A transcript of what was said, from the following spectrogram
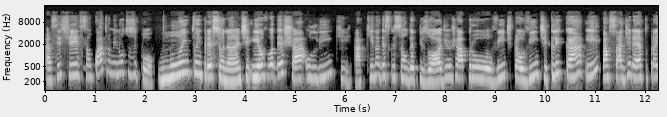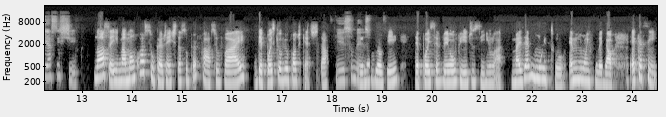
Assisti, são quatro minutos e pouco. Muito impressionante. E eu vou deixar o link aqui na descrição do episódio já para o ouvinte, para ouvinte clicar e passar direto para ir assistir. Nossa, e mamão com açúcar, gente, tá super fácil. Vai depois que ouvir o podcast, tá? Isso mesmo. Eu ouvir, depois você vê o videozinho lá. Mas é muito, é muito legal. É que assim,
